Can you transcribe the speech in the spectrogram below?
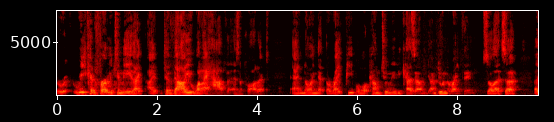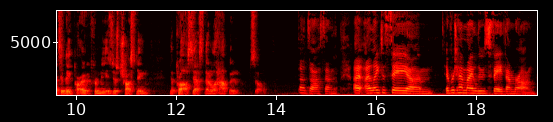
re- reconfirming to me, like I, to value what I have as a product and knowing that the right people will come to me because I'm, I'm doing the right thing. So that's a that's a big part of it for me is just trusting the process that will happen. So that's awesome. I, I like to say um, every time I lose faith, I'm wrong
